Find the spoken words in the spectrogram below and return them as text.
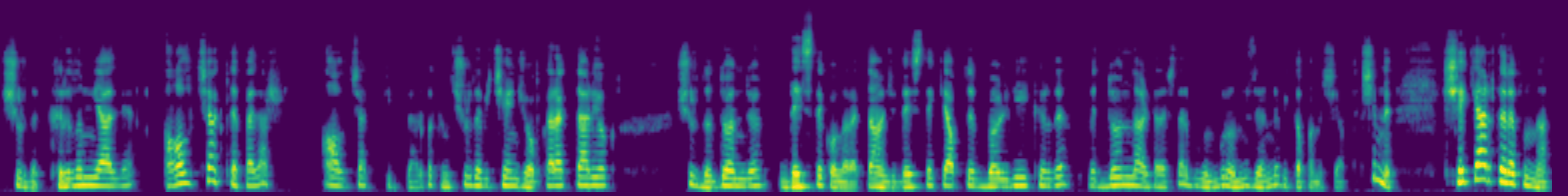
Şurada kırılım geldi. Alçak tepeler, alçak dipler. Bakın şurada bir change of karakter yok. Şurada döndü. Destek olarak daha önce destek yaptığı bölgeyi kırdı ve döndü arkadaşlar. Bugün buranın üzerinde bir kapanış yaptık. Şimdi şeker tarafından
